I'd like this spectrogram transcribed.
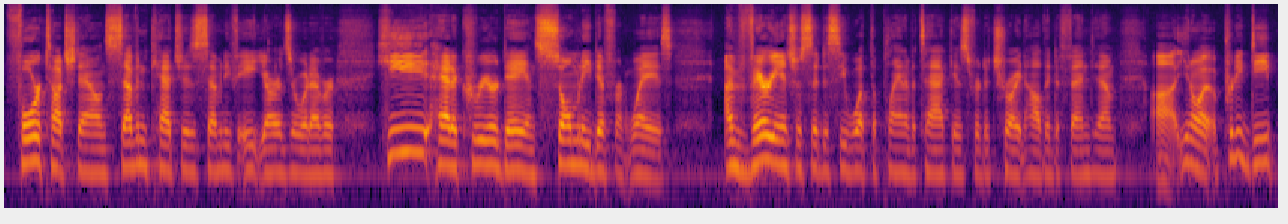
four touchdowns, seven catches, 78 yards or whatever. He had a career day in so many different ways. I'm very interested to see what the plan of attack is for Detroit and how they defend him. Uh, you know, a pretty deep,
